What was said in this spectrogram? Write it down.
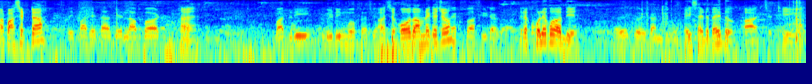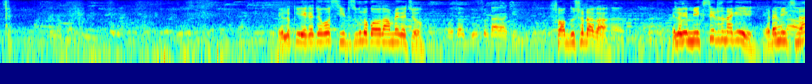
আর পাশেরটা? এই পাশেটা আছে লাভবার্ড হ্যাঁ। বাদরি ব্রিডিং বক্স আছে। আচ্ছা ক দাম রেখেছো? একশো আশি টাকা। এটা খোলে কোথা দিয়ে? এই তো এখান থেকে। এই সাইডে তাই তো? আচ্ছা ঠিক আছে। এগুলো কি রেখেছো গো? সিটসগুলো কত দাম রেখেছো? ওসব দুশো টাকা কেজি সব দুশো টাকা? হ্যাঁ। এগুলো কি মিক্স সিটস নাকি? এটা মিক্স না?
